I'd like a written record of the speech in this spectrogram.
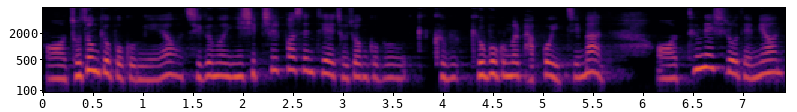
어, 조정교보금이에요. 지금은 27%의 조정교보금을 받고 있지만 어, 특례시로 되면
